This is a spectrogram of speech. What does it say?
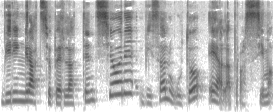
Vi ringrazio per l'attenzione, vi saluto e alla prossima.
